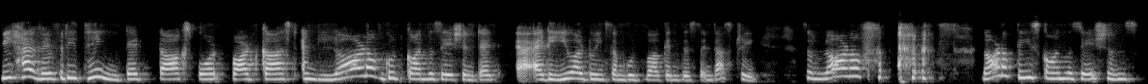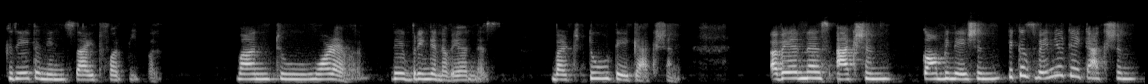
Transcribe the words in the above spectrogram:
We have everything TED Talks, pod, podcast, and lot of good conversation. TED, Eddie, you are doing some good work in this industry. So, lot of lot of these conversations create an insight for people. One, two, whatever they bring an awareness, but two take action. Awareness, action, combination. Because when you take action,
